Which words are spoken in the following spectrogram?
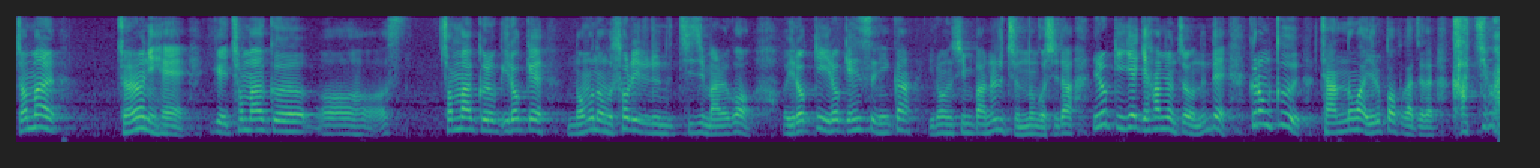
정말 조용히 해. 이게 정말 그 어, 정말 그 이렇게 너무너무 소리를 지지 말고 이렇게 이렇게 했으니까 이런 심판을 주는 것이다. 이렇게 얘기하면 좋은데 그럼 그 잔노와 율법 같이 같이 와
